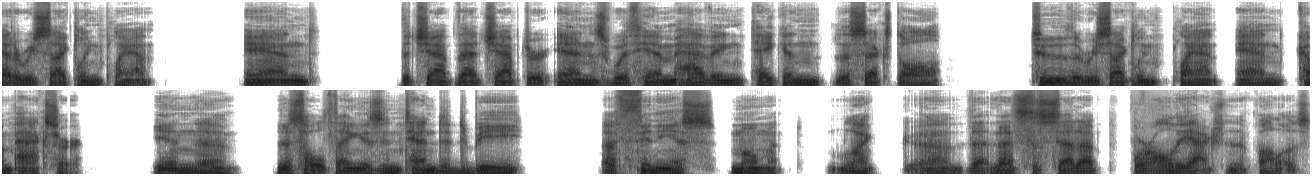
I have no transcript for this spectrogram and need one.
at a recycling plant, and the chap that chapter ends with him having taken the sex doll to the recycling plant and compacts her in the this whole thing is intended to be a Phineas moment like uh, that that's the setup for all the action that follows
